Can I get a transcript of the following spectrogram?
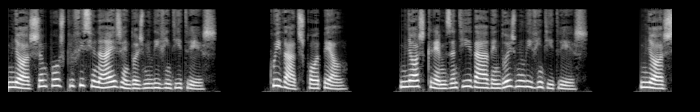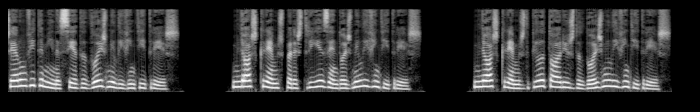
Melhores shampoos profissionais em 2023. Cuidados com a pele. Melhores cremes anti-idade em 2023. Melhores sérum vitamina C de 2023. Melhores cremes para estrias em 2023. Melhores cremes depilatórios de 2023.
